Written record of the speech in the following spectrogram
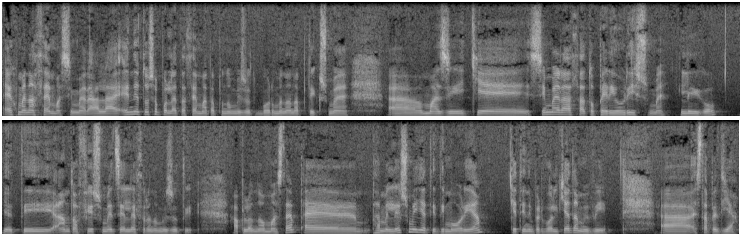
Έχουμε ένα θέμα σήμερα, αλλά είναι τόσο πολλά τα θέματα που νομίζω ότι μπορούμε να αναπτύξουμε μαζί και σήμερα θα το περιορίσουμε λίγο γιατί αν το αφήσουμε έτσι ελεύθερο νομίζω ότι απλωνόμαστε. Ε, θα μιλήσουμε για την τιμωρία και την υπερβολική ανταμοιβή ε, στα παιδιά.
